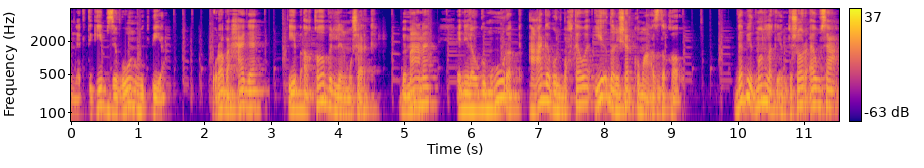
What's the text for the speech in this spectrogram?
إنك تجيب زبون وتبيع. ورابع حاجة يبقى قابل للمشاركة بمعنى إن لو جمهورك عجبه المحتوى يقدر يشاركه مع أصدقائه. ده بيضمن لك انتشار أوسع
